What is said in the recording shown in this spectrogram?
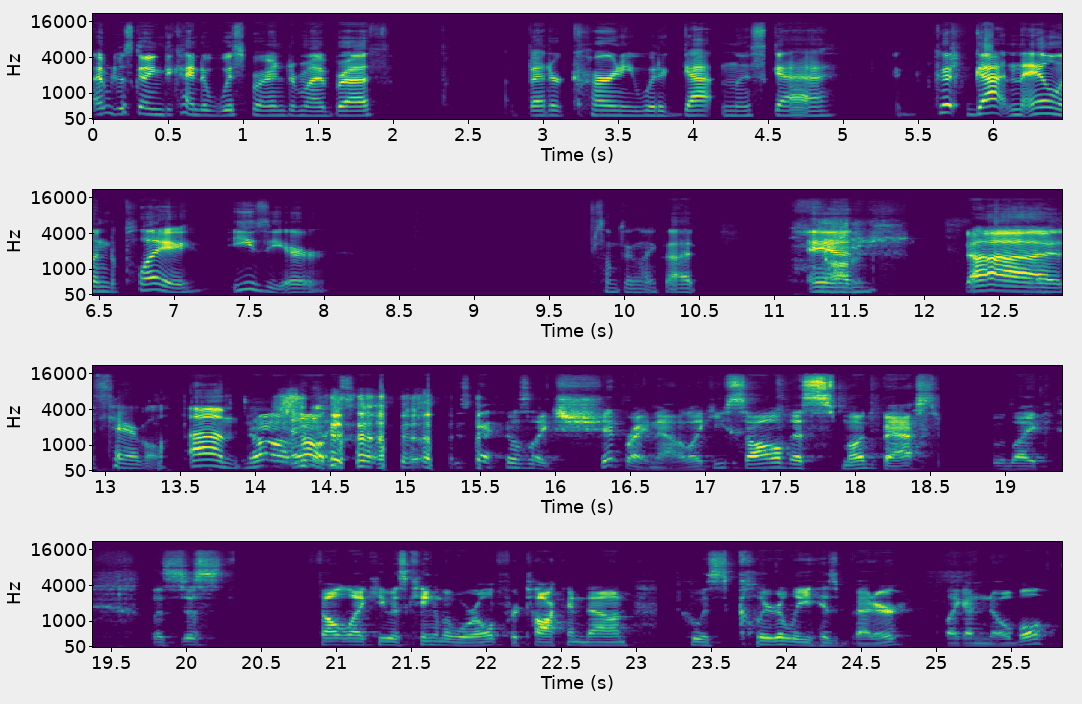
I'm just going to kind of whisper under my breath. A better Carney would have gotten this guy, gotten Alan to play easier. Something like that. And Gosh. ah, it's terrible. Um, No, no, this, this guy feels like shit right now. Like he saw this smug bastard who like was just felt like he was king of the world for talking down who was clearly his better, like a noble.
